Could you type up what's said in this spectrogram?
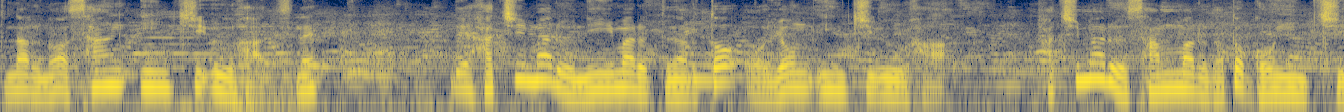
てなるのは3インチウーハーですね。で8020ってなると4インチウーハー。8030だと5インチ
